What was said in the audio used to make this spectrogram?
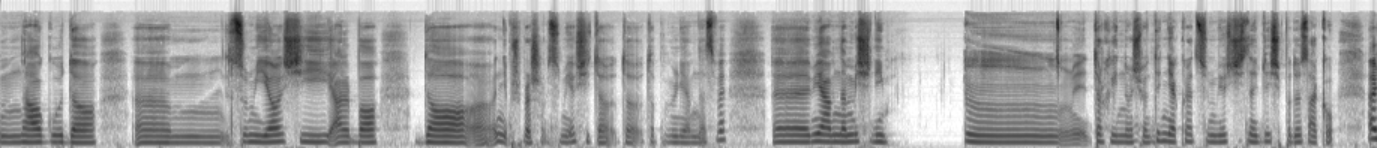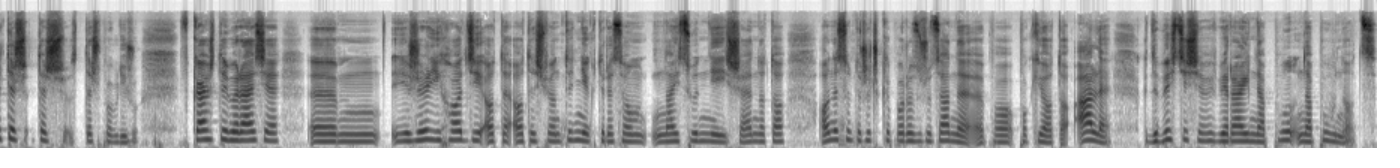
na ogół do Sumiyoshi albo do, nie przepraszam, Sumiyoshi to, to, to pomyliłam nazwę, miałam na myśli Mm, trochę inną świątynię, akurat Sumiości znajduje się pod Osaką, ale też, też, też w pobliżu. W każdym razie, jeżeli chodzi o te, o te świątynie, które są najsłynniejsze, no to one są troszeczkę porozrzucane e, po, po Kyoto, ale gdybyście się wybierali na, pół, na północ,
